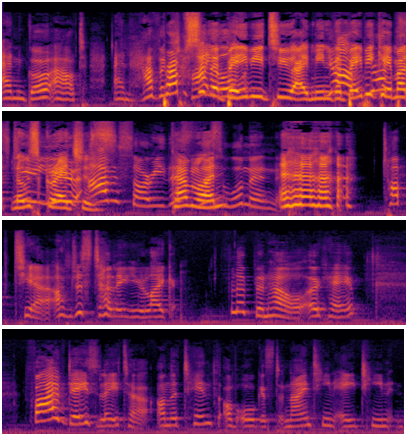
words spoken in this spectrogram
And go out and have a Props to the baby too. I mean, the baby came out no to you. scratches. I'm sorry. This, Come this on. woman top tier. I'm just telling you, like, flipping hell. Okay. Five days later, on the 10th of August 1918,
